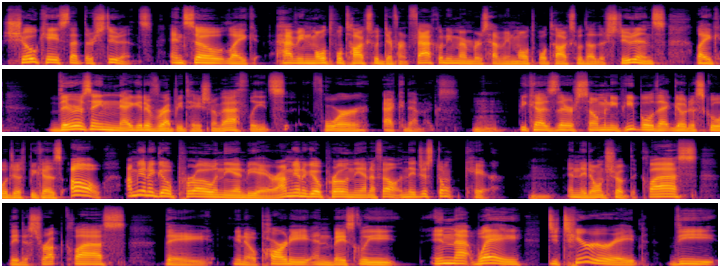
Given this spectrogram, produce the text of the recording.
Showcase that they're students. And so, like having multiple talks with different faculty members, having multiple talks with other students, like there's a negative reputation of athletes for academics mm-hmm. because there's so many people that go to school just because, oh, I'm going to go pro in the NBA or I'm going to go pro in the NFL. And they just don't care. Mm-hmm. And they don't show up to class. They disrupt class. They, you know, party and basically in that way deteriorate the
